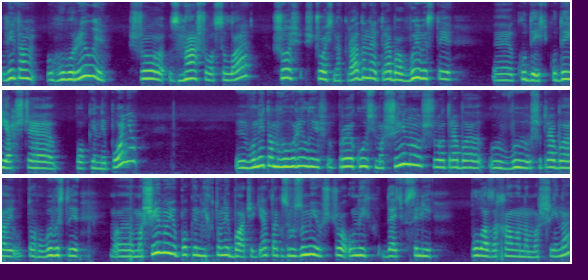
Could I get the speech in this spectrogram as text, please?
Вони там говорили, що з нашого села щось, щось накрадене треба вивезти е, кудись, куди я ще поки не поняв. Е, Вони там говорили про якусь машину, що треба, е, що треба того вивезти е, машиною, поки ніхто не бачить. Я так зрозумів, що у них десь в селі була захавана машина.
